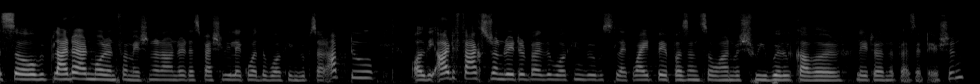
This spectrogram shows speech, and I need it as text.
so we plan to add more information around it, especially like what the working groups are up to, all the artifacts generated by the working groups, like white papers and so on, which we will cover later in the presentation.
